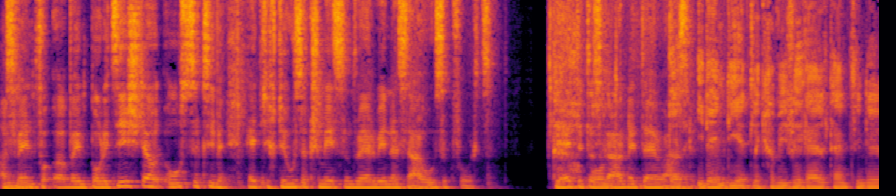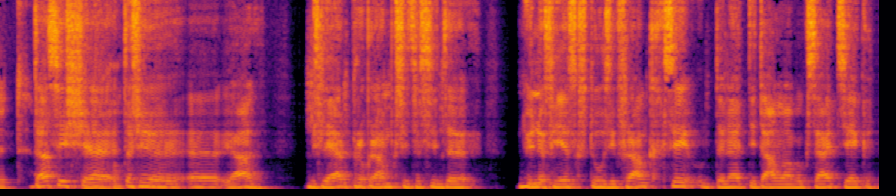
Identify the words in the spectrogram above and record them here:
Also mhm. wenn, wenn Polizisten aussen gewesen wären, hätte ich die rausgeschmissen und wäre wie eine Sau rausgefurzt. Die hätten das Und gar nicht erwartet. Das, in dem Dietliken, wie viel Geld haben Sie dort? Das ist, äh, das ist äh, äh, ja, mein Lernprogramm gewesen. Das sind äh, 49.000 Franken gewesen. Und dann hat die Dame aber gesagt, sie hätte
